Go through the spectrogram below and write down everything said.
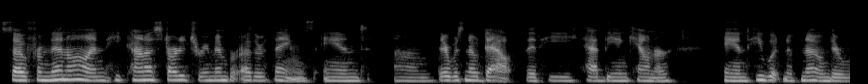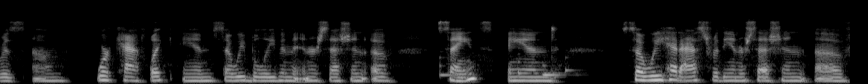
so from then on, he kind of started to remember other things. And um, there was no doubt that he had the encounter and he wouldn't have known. There was, um, we're Catholic, and so we believe in the intercession of saints. And so we had asked for the intercession of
